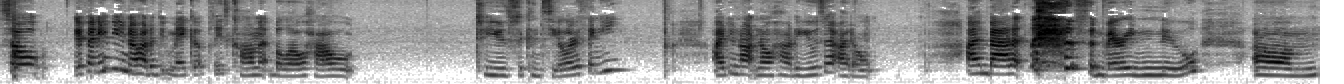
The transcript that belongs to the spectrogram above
So, if any of you know how to do makeup, please comment below how to use the concealer thingy. I do not know how to use it. I don't. I'm bad at this and very new. Um,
